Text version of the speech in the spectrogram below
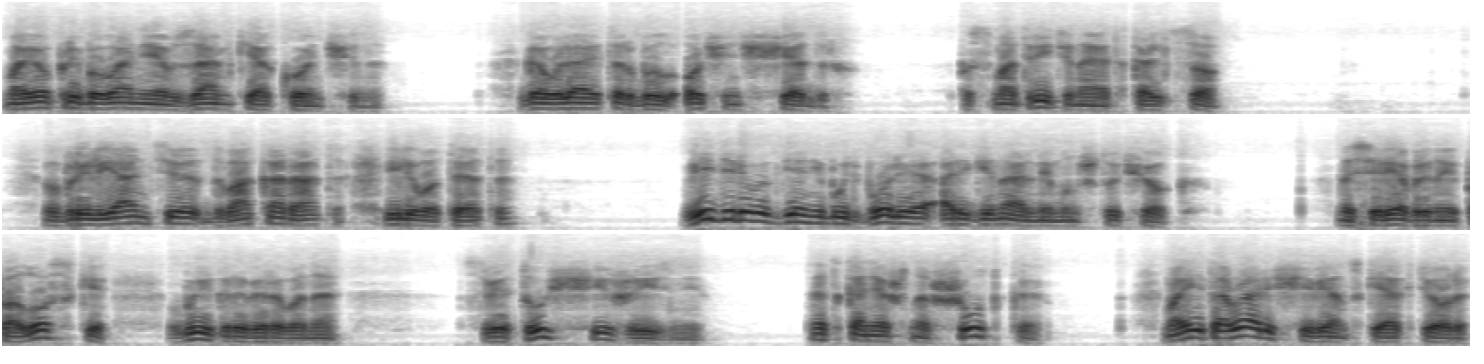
Мое пребывание в замке окончено. Гауляйтер был очень щедр. Посмотрите на это кольцо. В бриллианте два карата. Или вот это. Видели вы где-нибудь более оригинальный мундштучок? На серебряной полоске выгравировано «Цветущей жизни». Это, конечно, шутка. Мои товарищи, венские актеры,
